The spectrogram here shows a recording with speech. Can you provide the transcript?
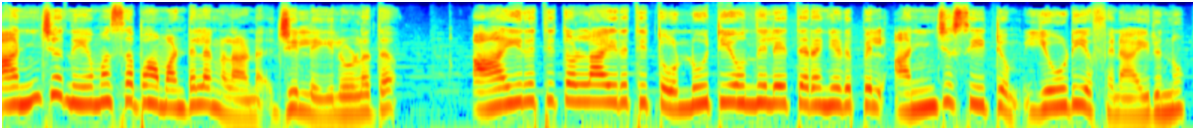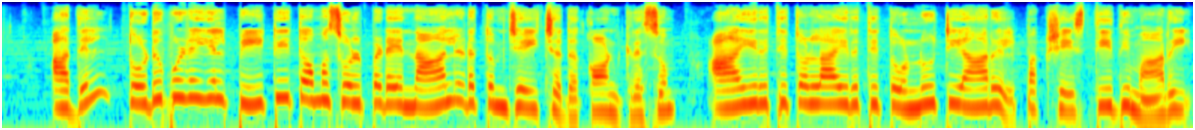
അഞ്ച് നിയമസഭാ മണ്ഡലങ്ങളാണ് ജില്ലയിലുള്ളത്. ആയിരത്തി തൊള്ളായിരത്തി തൊണ്ണൂറ്റിയൊന്നിലെ തെരഞ്ഞെടുപ്പിൽ അഞ്ച് സീറ്റും യു ഡി എഫിനായിരുന്നു. അതിൽ തൊടുപുഴയിൽ പി ടി തോമസ് ഉൾപ്പെടെ നാലിടത്തും ജയിച്ചത് കോൺഗ്രസും. ആയിരത്തി തൊള്ളായിരത്തി തൊണ്ണൂറ്റിയാറിൽ പക്ഷേ സ്ഥിതി മാറി.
